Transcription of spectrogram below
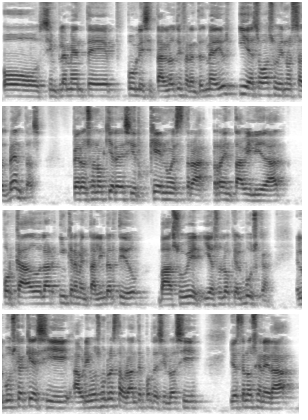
o simplemente publicitar en los diferentes medios y eso va a subir nuestras ventas. Pero eso no quiere decir que nuestra rentabilidad por cada dólar incremental invertido va a subir y eso es lo que él busca. Él busca que si abrimos un restaurante, por decirlo así, y este nos genera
